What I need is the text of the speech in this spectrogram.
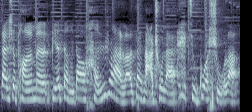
但是朋友们别等到很软了再拿出来就过熟了。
